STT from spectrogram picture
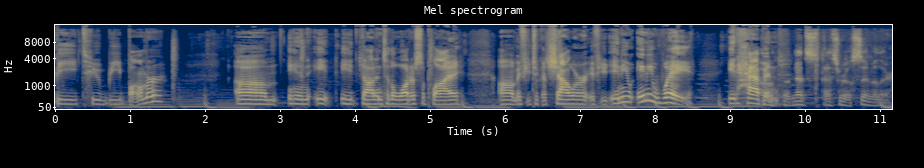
B two B bomber, um, and it it got into the water supply. Um, if you took a shower, if you any any way, it Oh, happened, so that's that's real similar.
